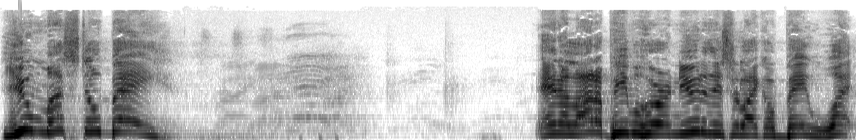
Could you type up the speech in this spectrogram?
you must obey. And a lot of people who are new to this are like, obey what?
